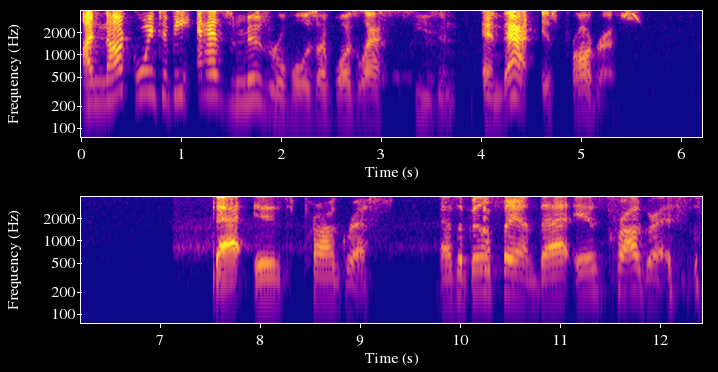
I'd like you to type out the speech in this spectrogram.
I'm not going to be as miserable as I was last season. And that is progress. That is progress. As a Bills fan, that is progress.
